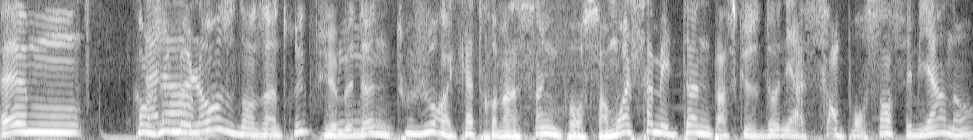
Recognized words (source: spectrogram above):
Euh, quand je me lance dans un truc, je me donne toujours à 85%. Moi, ça m'étonne parce que se donner à 100%, c'est bien, non?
